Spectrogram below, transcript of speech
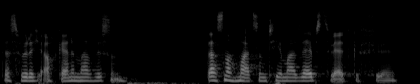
Das würde ich auch gerne mal wissen. Das nochmal zum Thema Selbstwertgefühl.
